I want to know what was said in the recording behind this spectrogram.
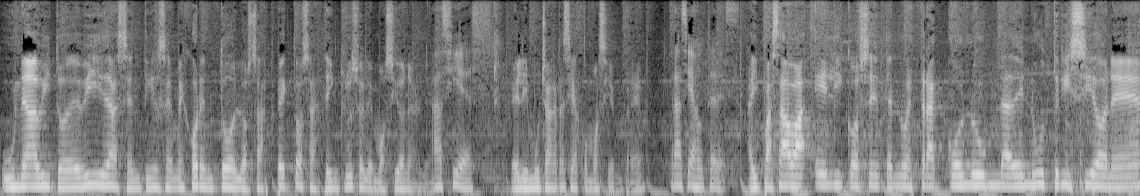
un hábito de vida, sentirse mejor en todos los aspectos, hasta incluso el emocional. ¿eh? Así es. Eli, muchas gracias como siempre. ¿eh? Gracias a ustedes. Ahí pasaba Eli Coseta en nuestra columna de nutrición, ¿eh?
